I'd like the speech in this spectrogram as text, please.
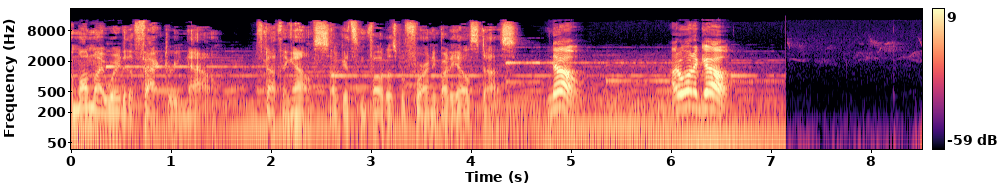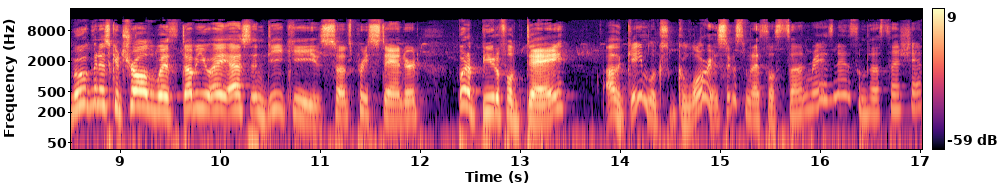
I'm on my way to the factory now. If nothing else, I'll get some photos before anybody else does. No, I don't want to go. Movement is controlled with W, A, S, and D keys, so it's pretty standard. What a beautiful day. Oh, the game looks glorious. Look at some nice little sun rays in it, some little sunshine.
